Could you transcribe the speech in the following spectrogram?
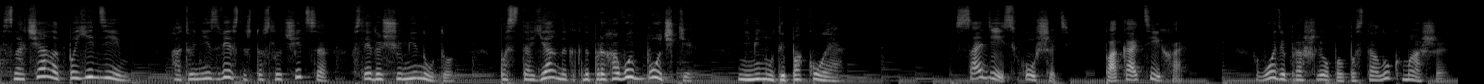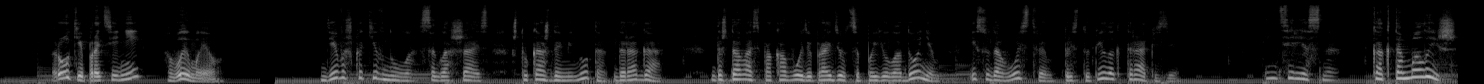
«Сначала поедим, а то неизвестно, что случится в следующую минуту. Постоянно, как на пороховой бочке, ни минуты покоя». «Садись кушать, пока тихо». Водя прошлепал по столу к Маше. «Руки протяни, вымою». Девушка кивнула, соглашаясь, что каждая минута дорога. Дождалась, пока Водя пройдется по ее ладоням, и с удовольствием приступила к трапезе. «Интересно, как там малыш?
